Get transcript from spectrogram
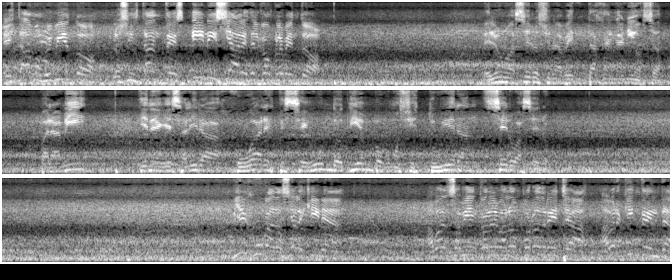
Estamos viviendo los instantes iniciales del complemento. El 1 a 0 es una ventaja engañosa. Para mí, tiene que salir a jugar este segundo tiempo como si estuvieran 0 a 0. Bien jugada hacia la esquina. Avanza bien con el balón por la derecha. A ver qué intenta.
